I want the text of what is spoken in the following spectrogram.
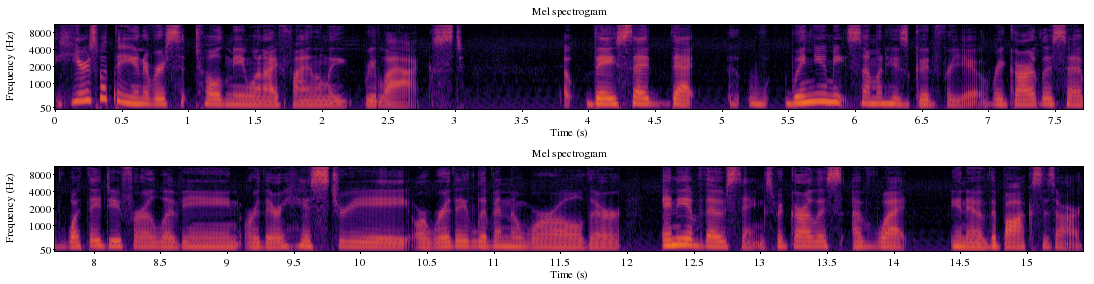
here's what the universe told me when I finally relaxed. Uh, They said that when you meet someone who's good for you, regardless of what they do for a living or their history or where they live in the world or any of those things, regardless of what, you know, the boxes are,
